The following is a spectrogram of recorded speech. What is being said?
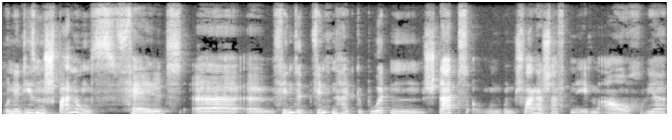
Und in diesem Spannungsfeld äh, äh, findet, finden halt Geburten statt und, und Schwangerschaften eben auch. Wir,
